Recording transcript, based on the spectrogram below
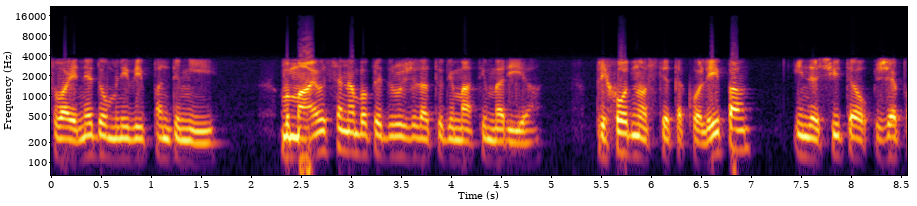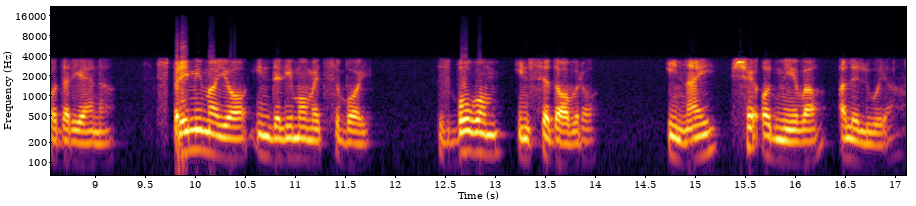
svoji nedomljivi pandemiji. V maju se nam bo pridružila tudi mati Marija. Prihodnost je tako lepa in rešitev že podarjena. Spremimo jo in delimo med seboj. Z Bogom in vse dobro. In naj še odmeva, aleluja.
